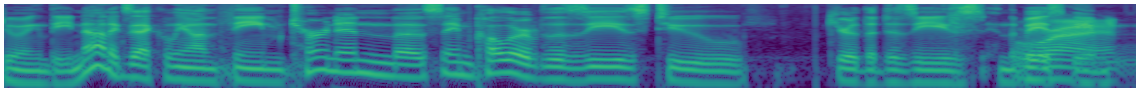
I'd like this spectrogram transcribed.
doing the not exactly on theme. Turn in the same color of the disease to cure the disease in the base game.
